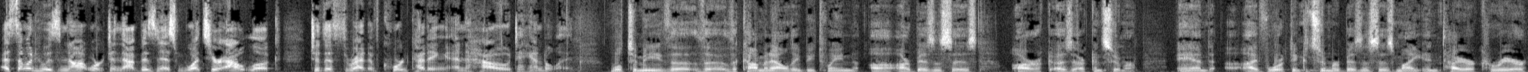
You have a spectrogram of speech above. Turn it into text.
As someone who has not worked in that business, what's your outlook to the threat of cord cutting and how to handle it? Well, to me, the, the, the commonality between uh, our businesses are as our consumer. And I've worked in consumer businesses my entire career,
